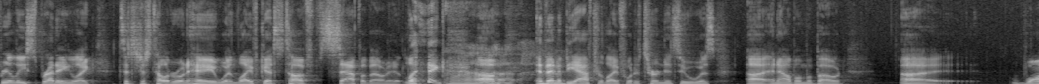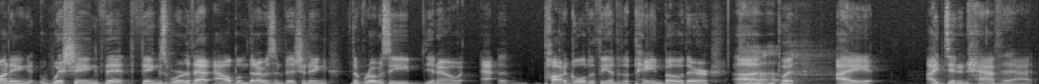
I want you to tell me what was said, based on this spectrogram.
really spreading. Like to just tell everyone, hey, when life gets tough, sap about it. Like, um, and then in the afterlife, what it turned into was uh, an album about. Uh, wanting wishing that things were that album that i was envisioning. The rosy you know pot of gold at the end of the pain bow there. Uh, but i i didn't have that.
